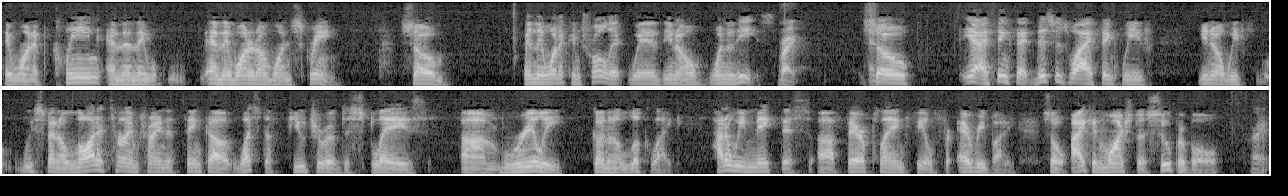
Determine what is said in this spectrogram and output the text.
They want it clean, and then they and they want it on one screen. So, and they want to control it with you know one of these. Right. So, yeah, I think that this is why I think we've you know we've we've spent a lot of time trying to think out what's the future of displays um, really going to look like how do we make this uh, fair playing field for everybody? So I can watch the Super Bowl, right,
